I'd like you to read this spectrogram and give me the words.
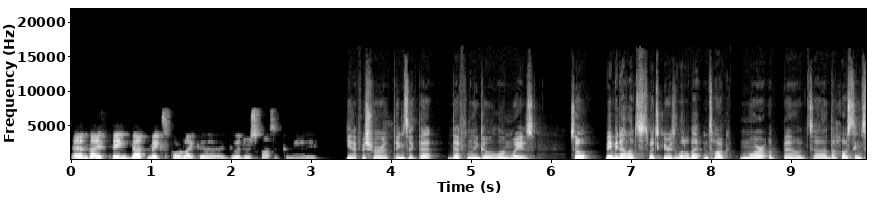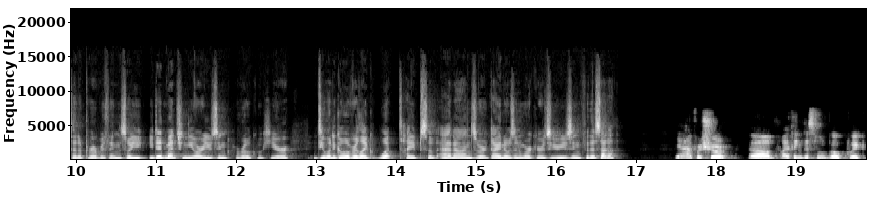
And I think that makes for like a, a good responsive community. Yeah, for sure. Things like that definitely go a long ways. So maybe now let's switch gears a little bit and talk more about uh, the hosting setup for everything. So you, you did mention you are using Heroku here. Do you want to go over like what types of add-ons or dynos and workers you're using for the setup? Yeah, for sure. Uh, I think this will go quick.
